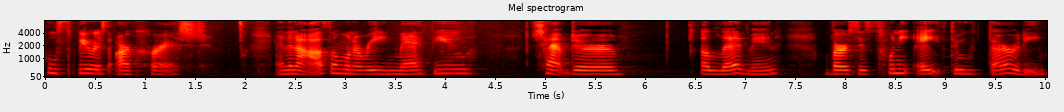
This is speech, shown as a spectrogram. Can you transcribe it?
whose spirits are crushed. And then I also want to read Matthew chapter 11, verses 28 through 30.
